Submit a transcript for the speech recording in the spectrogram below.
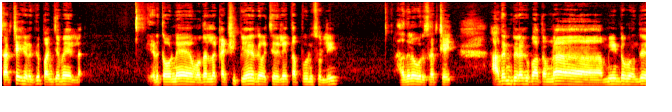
சர்ச்சைகளுக்கு பஞ்சமே இல்லை. எடுத்த உடனே முதல்ல கட்சி பேர் வச்சதிலே தப்புன்னு சொல்லி அதில் ஒரு சர்ச்சை. அதன் பிறகு பார்த்தோம்னா மீண்டும் வந்து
